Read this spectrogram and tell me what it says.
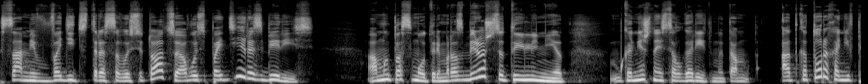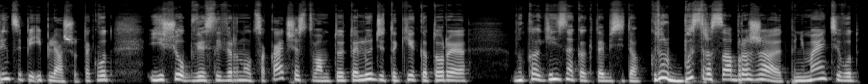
сами вводить в стрессовую ситуацию, а вот пойди разберись. А мы посмотрим, разберешься ты или нет. Конечно, есть алгоритмы, там, от которых они, в принципе, и пляшут. Так вот, еще, если вернуться к качествам, то это люди такие, которые ну как, я не знаю, как это объяснить, там, которые быстро соображают, понимаете, вот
